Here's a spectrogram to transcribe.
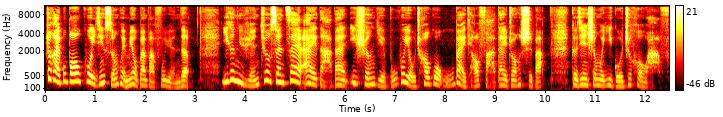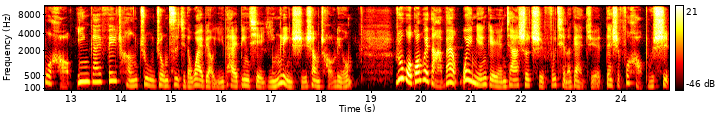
这还不包括已经损毁没有办法复原的。一个女人就算再爱打扮，一生也不会有超过五百条发带装饰吧？可见身为一国之后啊，富豪应该非常注重自己的外表仪态，并且引领时尚潮流。如果光会打扮，未免给人家奢侈肤浅的感觉。但是富豪不是，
